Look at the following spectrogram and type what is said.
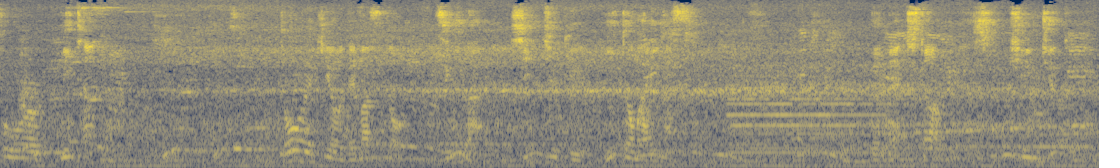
for Mitan. 当駅を出ますと次は新宿に停まります The next stop is 新宿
